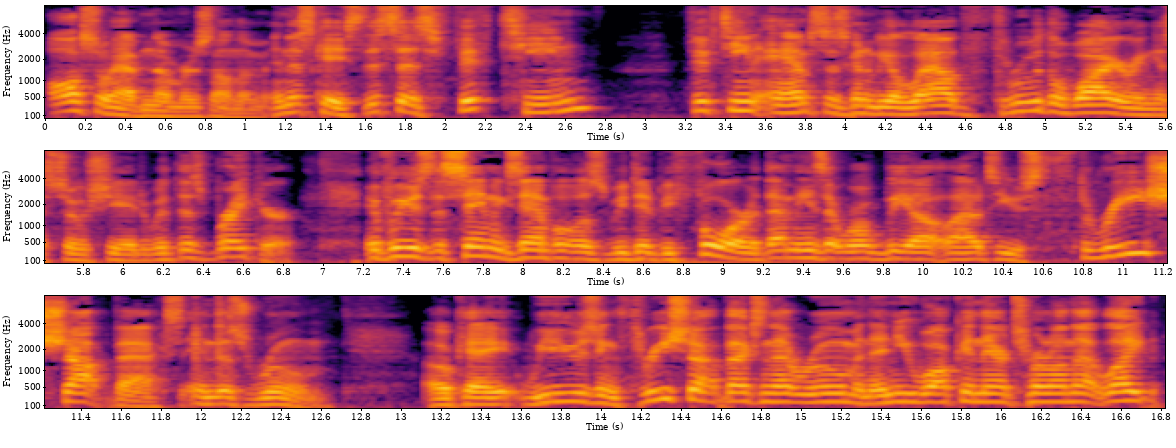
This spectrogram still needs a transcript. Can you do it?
also have numbers on them. In this case, this says 15 15 amps is going to be allowed through the wiring associated with this breaker. If we use the same example as we did before, that means that we'll be allowed to use three shop vacs in this room. Okay, we're using three shop vacs in that room, and then you walk in there, turn on that light,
